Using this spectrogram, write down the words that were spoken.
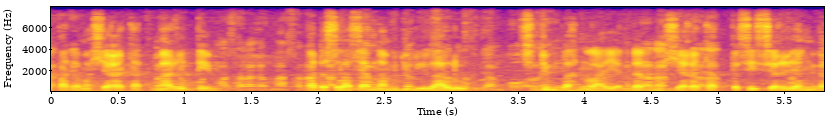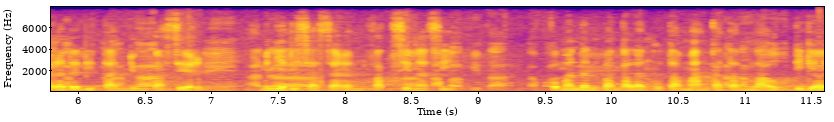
kepada masyarakat maritim. Pada Selasa 6 Juli lalu, sejumlah nelayan dan masyarakat pesisir yang berada di Tanjung Pasir menjadi sasaran vaksinasi. Komandan Pangkalan Utama Angkatan Laut 13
